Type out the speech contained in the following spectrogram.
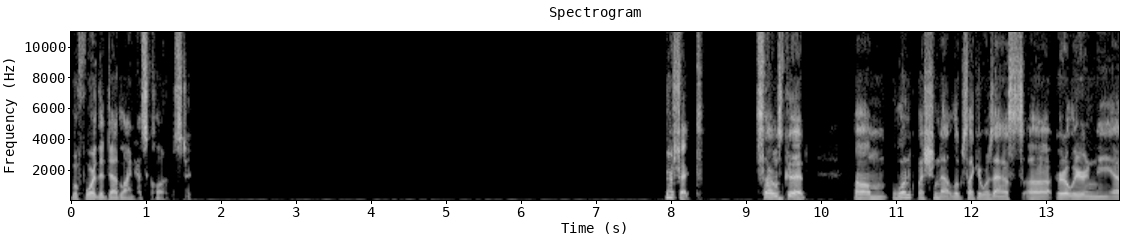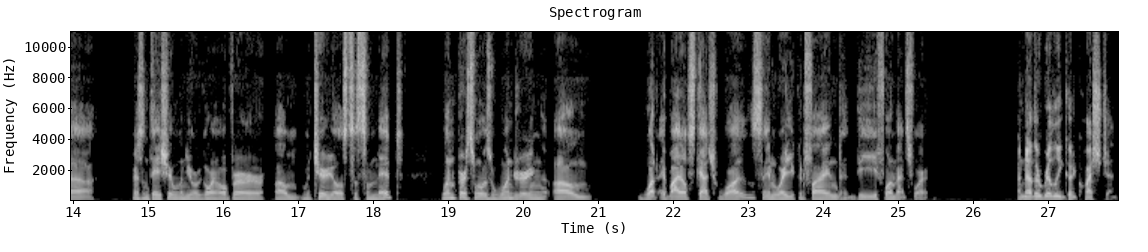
before the deadline has closed. Perfect. Sounds good. Um, one question that looks like it was asked uh, earlier in the uh, presentation when you were going over um, materials to submit. One person was wondering um, what a biosketch was and where you could find the formats for it. Another really good question.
